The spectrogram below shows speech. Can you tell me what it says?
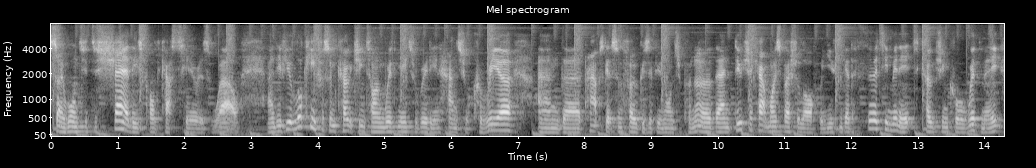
So I wanted to share these podcasts here as well. And if you're looking for some coaching time with me to really enhance your career and uh, perhaps get some focus if you're an entrepreneur, then do check out my special offer. You can get a 30 minute coaching call with me.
